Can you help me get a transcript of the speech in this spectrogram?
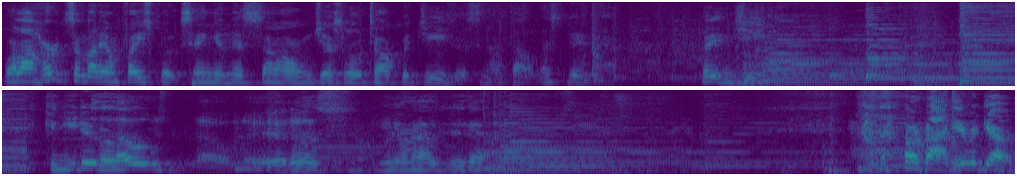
Well, I heard somebody on Facebook singing this song, Just a Little Talk with Jesus. And I thought, let's do that. Put it in G. Can you do the lows? No, let us. You know how to do that? All right, here we go.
